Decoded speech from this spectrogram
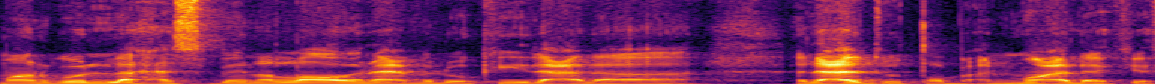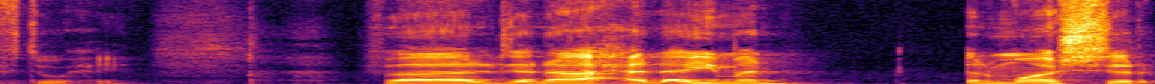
ما نقول له حسبنا الله ونعم الوكيل على العدو طبعا مو عليك يا فتوحي. فالجناح الأيمن المؤشر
